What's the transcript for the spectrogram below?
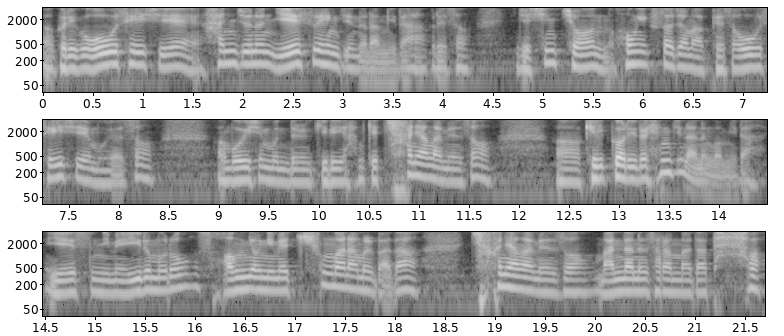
어, 그리고 오후 3시에 한 주는 예수 행진을 합니다. 그래서 이제 신촌 홍익서점 앞에서 오후 3시에 모여서 어, 모이신 분들끼리 함께 찬양하면서 어, 길거리를 행진하는 겁니다. 예수님의 이름으로 성령님의 충만함을 받아 찬양하면서 만나는 사람마다 다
